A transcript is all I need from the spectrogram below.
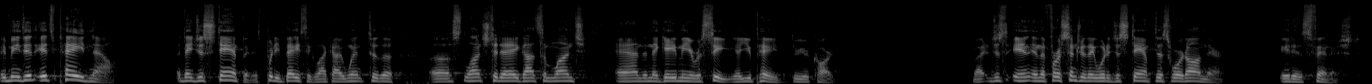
It means it, it's paid now. And they just stamp it. It's pretty basic. Like I went to the uh, lunch today, got some lunch, and then they gave me a receipt. Yeah, you paid through your card. Right? Just in, in the first century, they would have just stamped this word on there. It is finished.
